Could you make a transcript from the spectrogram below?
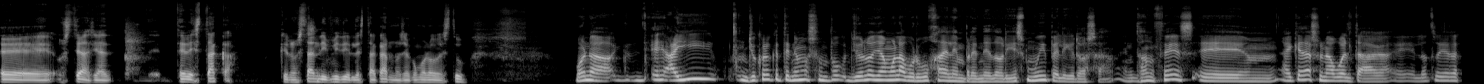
eh, hostias, ya te destaca, que no es tan difícil destacar, no sé cómo lo ves tú. Bueno, eh, ahí yo creo que tenemos un poco, yo lo llamo la burbuja del emprendedor y es muy peligrosa. Entonces, eh, hay que darse una vuelta. El otro día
